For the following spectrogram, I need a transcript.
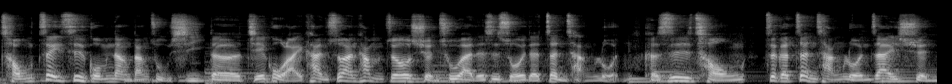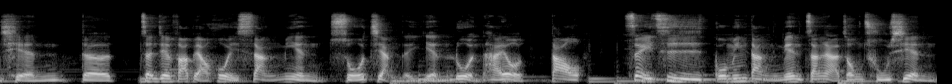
从这次国民党党主席的结果来看，虽然他们最后选出来的是所谓的正常轮，可是从这个正常轮在选前的政见发表会上面所讲的言论，还有到这一次国民党里面张亚中出现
